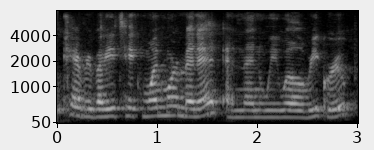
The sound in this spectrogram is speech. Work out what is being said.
Okay, everybody take one more minute and then we will regroup.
